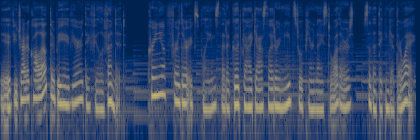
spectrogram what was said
If you try to call out their behavior, they feel offended. Carinia further explains that a good guy gaslighter needs to appear nice to others so that they can get their way.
